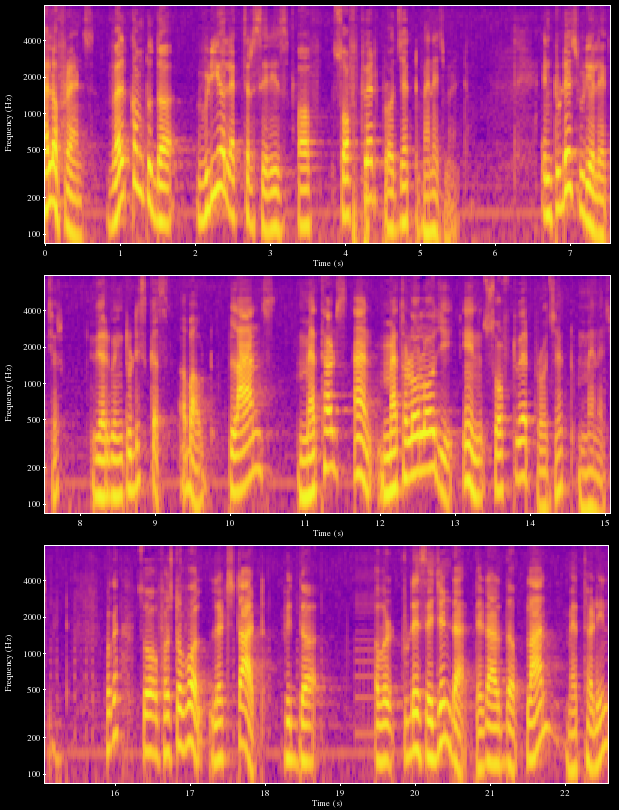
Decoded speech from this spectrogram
Hello friends, welcome to the video lecture series of Software Project Management. In today's video lecture, we are going to discuss about plans, methods and methodology in software project management. Okay, so first of all, let's start with the our today's agenda that are the plan, method in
